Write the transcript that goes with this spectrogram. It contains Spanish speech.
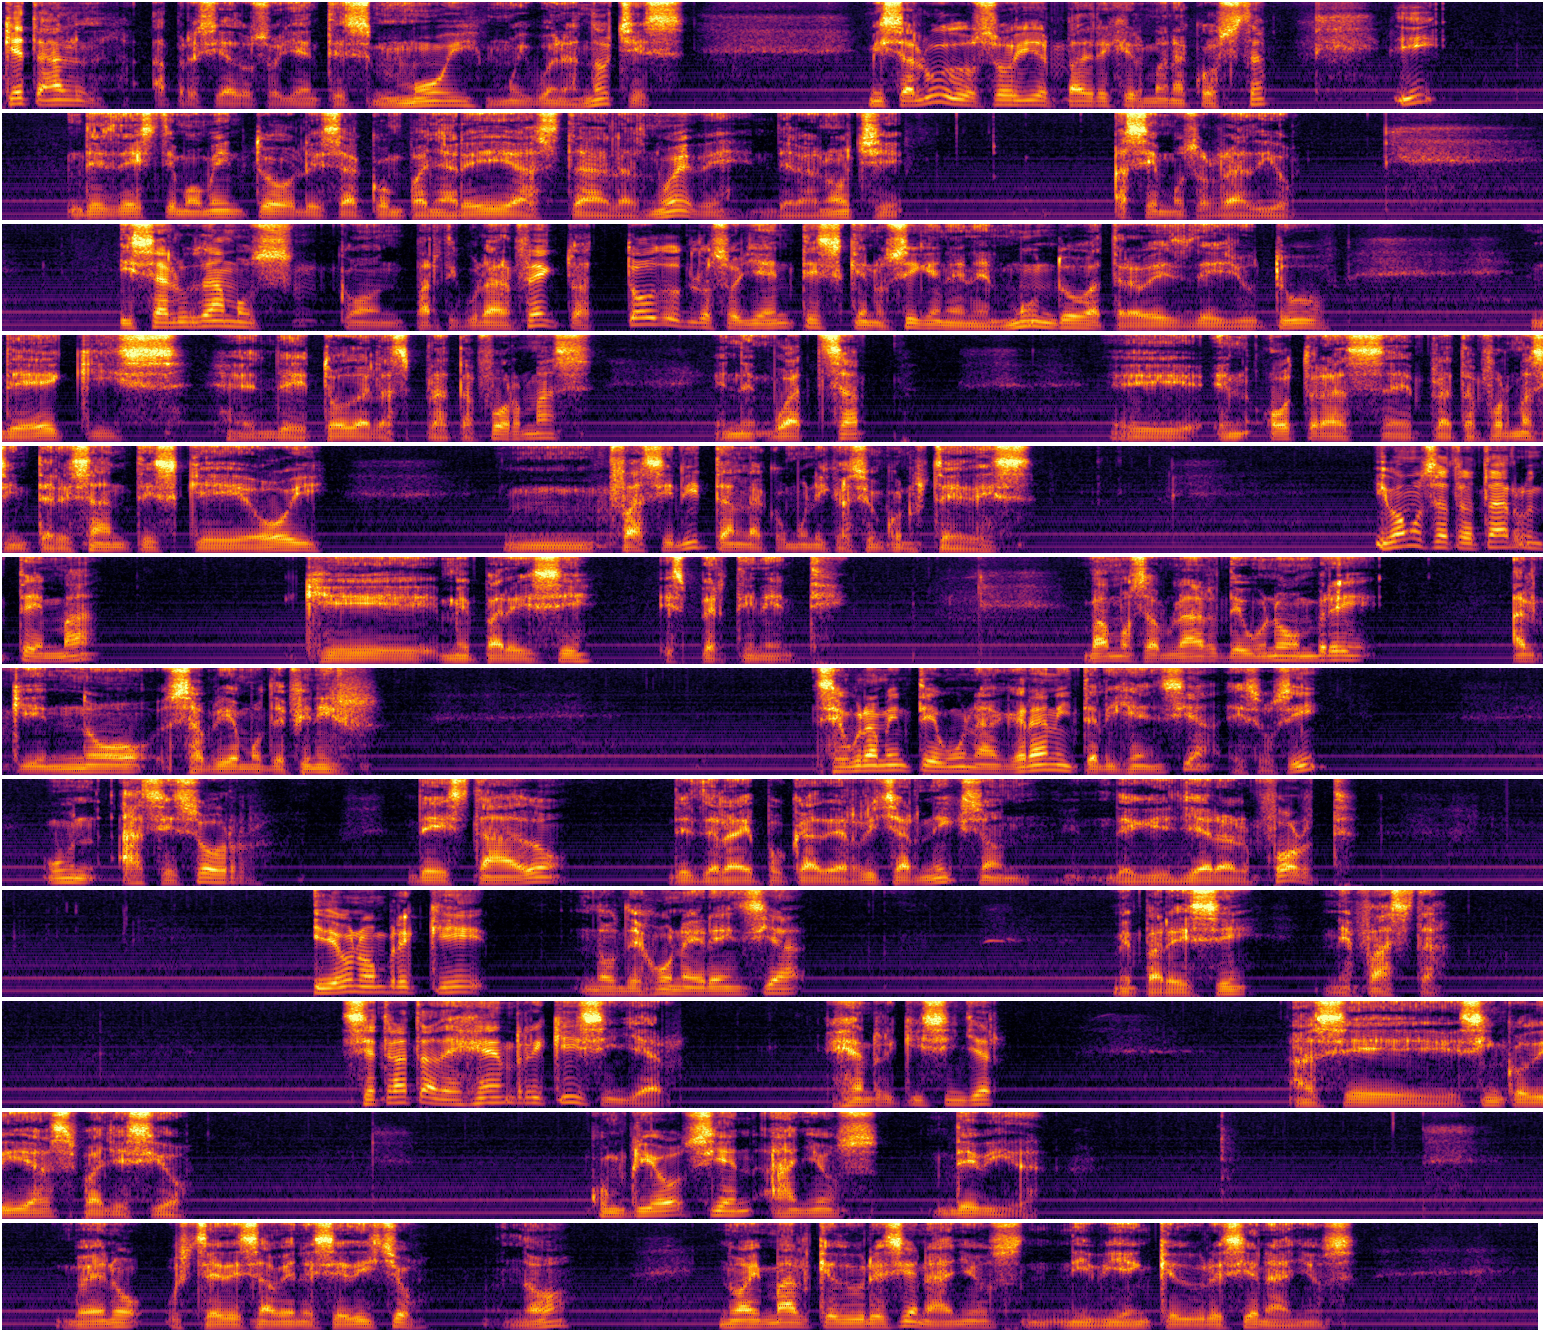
¿Qué tal, apreciados oyentes? Muy, muy buenas noches. Mis saludos, soy el Padre Germán Acosta y desde este momento les acompañaré hasta las nueve de la noche. Hacemos radio. Y saludamos con particular afecto a todos los oyentes que nos siguen en el mundo a través de YouTube, de X, de todas las plataformas, en WhatsApp eh, en otras eh, plataformas interesantes que hoy mm, facilitan la comunicación con ustedes. Y vamos a tratar un tema que me parece es pertinente. Vamos a hablar de un hombre al que no sabríamos definir. Seguramente una gran inteligencia, eso sí, un asesor de Estado desde la época de Richard Nixon, de Gerald Ford, y de un hombre que nos dejó una herencia, me parece, nefasta. Se trata de Henry Kissinger. Henry Kissinger hace cinco días falleció. Cumplió 100 años de vida. Bueno, ustedes saben ese dicho, ¿no? No hay mal que dure 100 años, ni bien que dure 100 años,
